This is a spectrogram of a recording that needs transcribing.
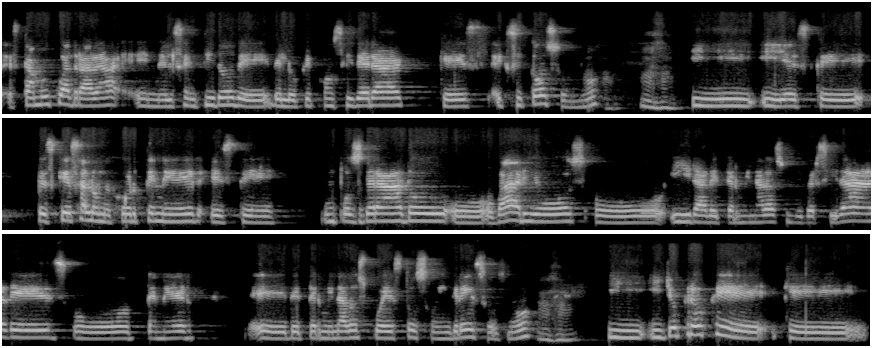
está muy cuadrada en el sentido de, de lo que considera que es exitoso, ¿no? y, y, este, pues que es a lo mejor tener este, un posgrado o, varios, o ir a determinadas universidades, o tener eh, determinados puestos o ingresos, ¿no? y, y, yo creo que, que,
